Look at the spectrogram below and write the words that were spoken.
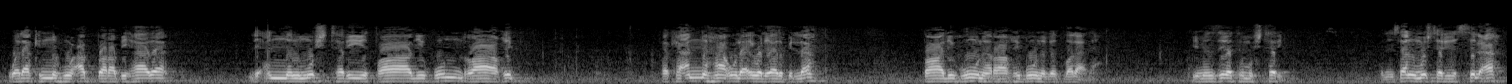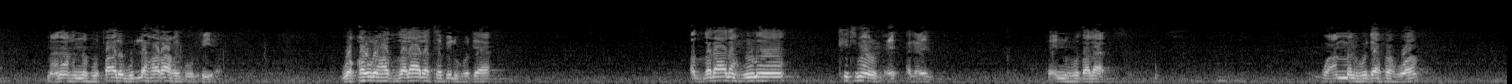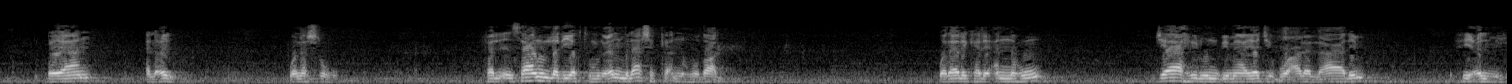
ولكنه عبر بهذا لأن المشتري طالب راغب. فكأن هؤلاء والعياذ بالله طالبون راغبون للضلالة بمنزلة مشتري الإنسان المشتري للسلعة معناه أنه طالب لها راغب فيها. وقولها الضلالة بالهدى. الضلالة هنا كتمان العلم فإنه ضلال. وأما الهدى فهو بيان العلم ونشره. فالإنسان الذي يكتم العلم لا شك أنه ضال. وذلك لأنه جاهل بما يجب على العالم في علمه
